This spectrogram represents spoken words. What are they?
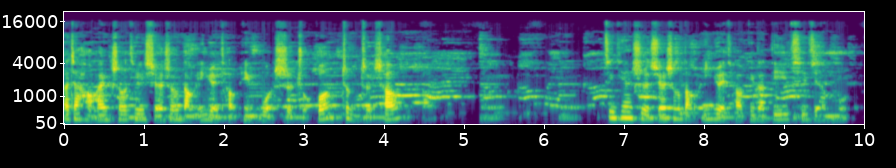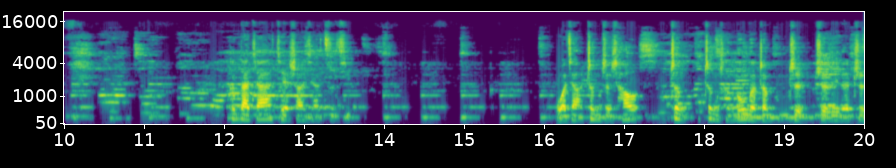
大家好，欢迎收听学生党音乐调频，我是主播郑志超。今天是学生党音乐调频的第一期节目，跟大家介绍一下自己。我叫郑志超，郑郑成功的郑，智智力的智，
